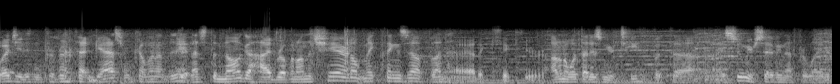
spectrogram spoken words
Wedgie didn't prevent that gas from coming up, there. Hey, that's the Naugahyde rubbing on the chair. Don't make things up, bud. I had a kick here. I don't know what that is in your teeth, but uh, I assume you're saving that for later.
